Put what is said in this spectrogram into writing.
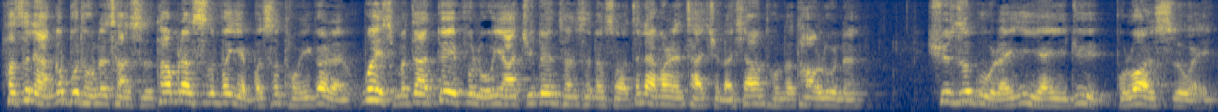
他是两个不同的禅师，他们的师傅也不是同一个人，为什么在对付龙牙居顿禅师的时候，这两个人采取了相同的套路呢？须知古人一言一句不乱思维，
